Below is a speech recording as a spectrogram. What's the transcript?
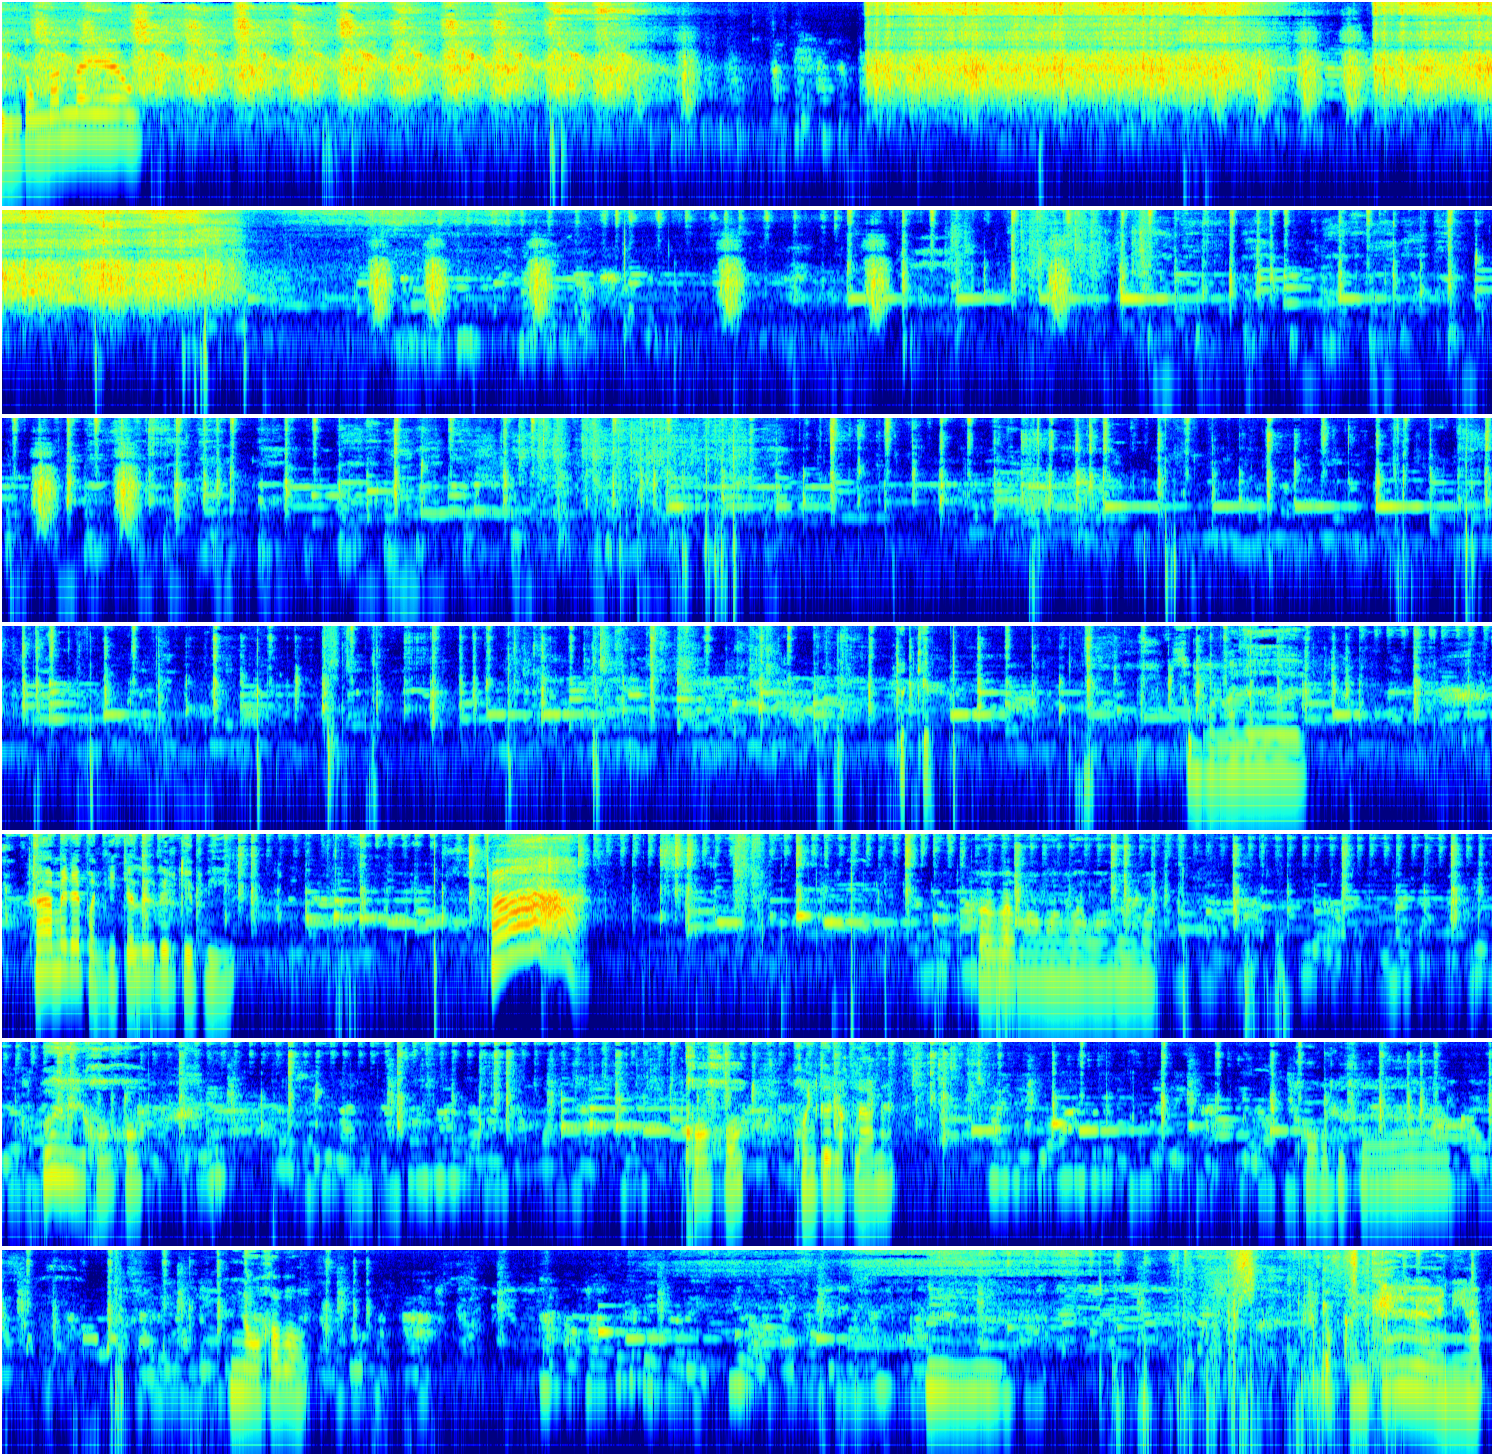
ถึงตรงนั้นแล้ว ถ้าไม่ได้ผลดีจะเลิกเล่นเกมนี้อ้าวางวางวางวางวางเออวางเฮ้ยขอขอขอขอผลเกินหลักล้านนะภายในตัวบ้านก็จะเป็นห้องเล็กๆค่ะที่เราทำขอเถอะครับ โนครับผมแต่ลูกหน่อยค่ะถัดออกมาก็จะเป็นเทอร์เรสที่เราใช้ทำเป็นมุมนั่งของเราอืมค่ะจบกันแค่นี้ครับ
